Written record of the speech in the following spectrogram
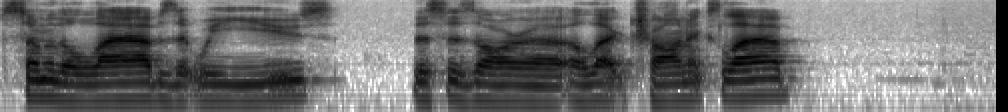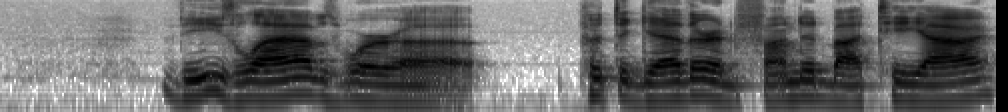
some of the labs that we use. This is our uh, electronics lab. These labs were uh, put together and funded by TI.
